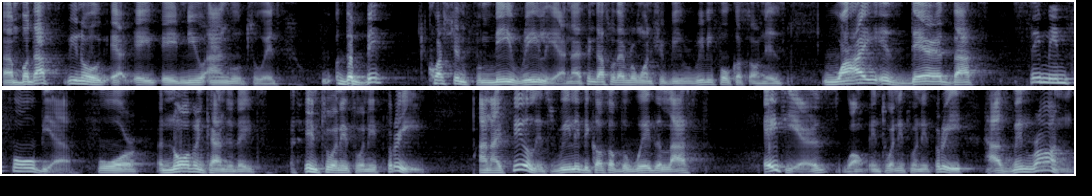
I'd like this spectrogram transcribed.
Um, but that's, you know, a, a new angle to it. The big question for me, really, and I think that's what everyone should be really focused on is, why is there that seeming phobia for a northern candidate in 2023? And I feel it's really because of the way the last eight years, well, in 2023, has been run.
